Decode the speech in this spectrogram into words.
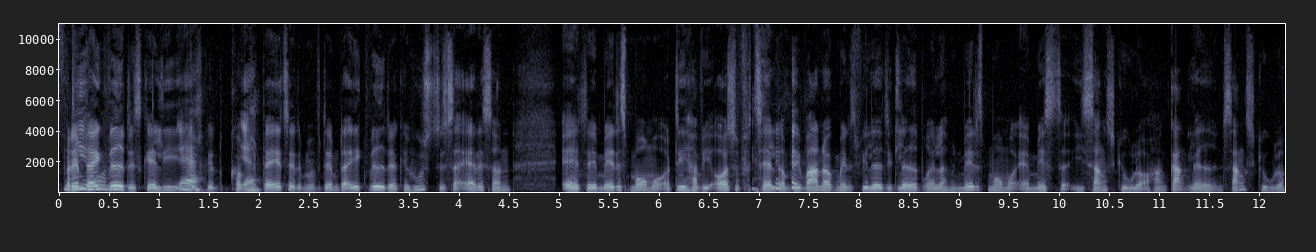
For dem, der ikke ved det, skal jeg lige, Ja, ja, du skal komme ja. ja. tilbage til det, men for dem, der ikke ved det og kan huske det, så er det sådan, at uh, Mettes mormor, og det har vi også fortalt om, det var nok, mens vi lavede de glade briller, men Mettes mormor er mester i sangskjuler, og har engang lavet en sangskjuler,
